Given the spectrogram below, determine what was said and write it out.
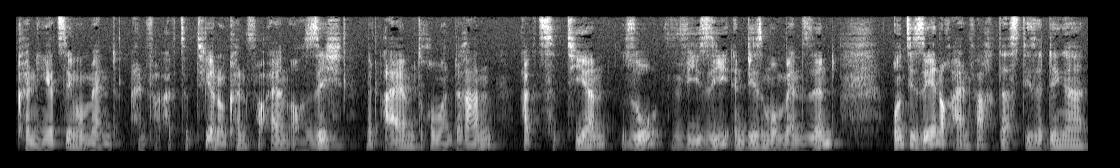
können jetzt im Moment einfach akzeptieren und können vor allem auch sich mit allem drum und dran akzeptieren, so wie sie in diesem Moment sind. Und sie sehen auch einfach, dass diese Dinge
